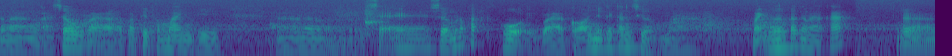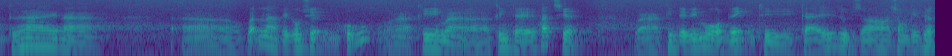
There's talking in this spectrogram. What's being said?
ngân hàng Á Châu và và Tiên Phong Banh thì à, sẽ sớm nắm bắt hội và có những cái tăng trưởng mà mạnh hơn các ngân hàng khác. À, thứ hai là à, vẫn là cái câu chuyện cũ là khi mà kinh tế phát triển và kinh tế vĩ mô ổn định thì cái rủi ro trong cái việc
